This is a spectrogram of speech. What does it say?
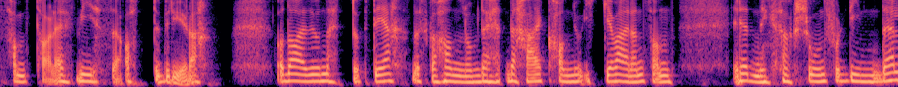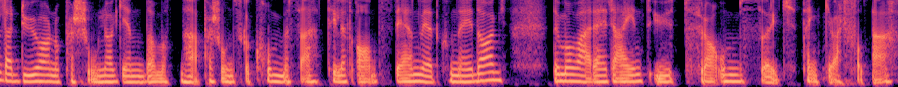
samtale vise at du bryr deg. Og da er det jo nettopp det det skal handle om. Det, det her kan jo ikke være en sånn redningsaksjon for din del, der du har noe personlig agenda om at denne personen skal komme seg til et annet sted enn vedkommende i dag. Det må være rent ut fra omsorg, tenker i hvert fall jeg.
